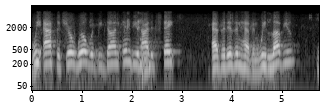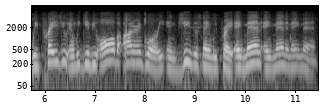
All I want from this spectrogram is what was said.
We ask that your will would be done in the United States as it is in heaven. We love you, we praise you, and we give you all the honor and glory. In Jesus' name we pray. Amen, amen, and amen.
